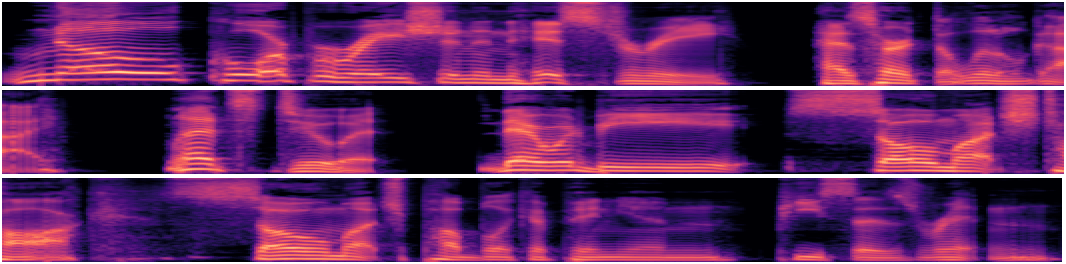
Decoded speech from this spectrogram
No corporation in history has hurt the little guy. Let's do it. There would be so much talk, so much public opinion pieces written,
